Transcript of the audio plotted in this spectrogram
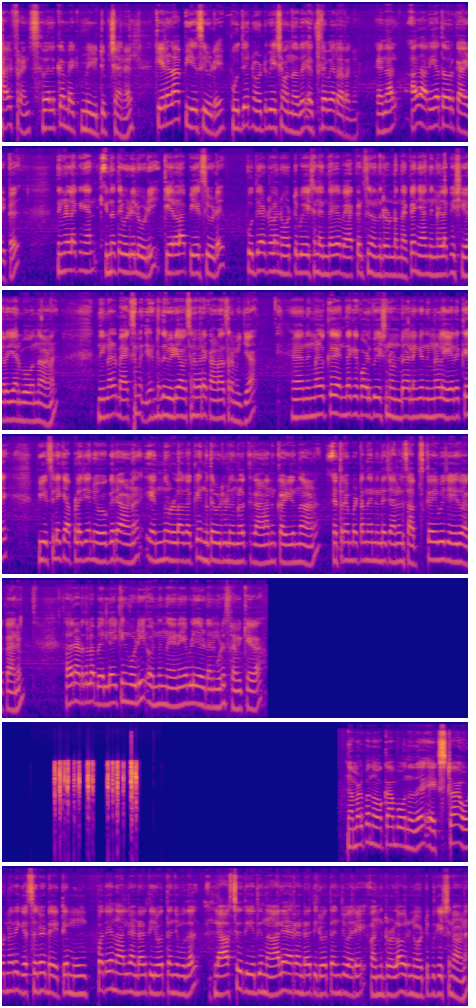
Hi friends welcome back to my YouTube channel Kerala P S സിയുടെ പുതിയൊരു notification വന്നത് എത്ര പേർ അറിഞ്ഞു? എന്നാൽ അതറിയാത്തവർക്കായിട്ട് നിങ്ങളിലേക്ക് ഞാൻ ഇന്നത്തെ വീഡിയോയിലൂടെ കേരള പി എസ് സിയുടെ പുതിയതായിട്ടുള്ള നോട്ടിഫിക്കേഷനിൽ എന്തൊക്കെ വേക്കൻസി വന്നിട്ടുണ്ടെന്നൊക്കെ ഞാൻ നിങ്ങളിലേക്ക് ഷെയർ ചെയ്യാൻ പോകുന്നതാണ്. നിങ്ങൾ മാക്സിമം ചെയ്യേണ്ടത് വീഡിയോ അവസാനം വരെ കാണാൻ ശ്രമിക്കുക. നിങ്ങൾക്ക് എന്തൊക്കെ ക്വാളിഫിക്കേഷൻ ഉണ്ട്? അല്ലെങ്കിൽ നിങ്ങൾ ഏതൊക്കെ പി എസ് സിയിലേക്ക് അപ്ലൈ ചെയ്യാൻ യോഗ്യരാണ് എന്നുള്ളതൊക്കെ ഇന്നത്തെ വീഡിയോയിൽ നിങ്ങൾക്ക് കാണാൻ കഴിയുന്നതാണ്. എത്രയും പെട്ടെന്ന് തന്നെ എന്റെ ചാനൽ സബ്സ്ക്രൈബ് ചെയ്ത് വെക്കാനും അതിനടുത്തുള്ള ബെല്ലൈക്കൻ കൂടി ഒന്ന് എനേബിൾ ചെയ്തിടാനും കൂടി ശ്രമിക്കുക. നമ്മളിപ്പോൾ നോക്കാൻ പോകുന്നത് എക്സ്ട്രാ ഓർഡിനറി ഗസറ്റ് ഡേറ്റ് മുപ്പത് നാല് രണ്ടായിരത്തി ഇരുപത്തഞ്ച് മുതൽ ലാസ്റ്റ് തീയതി നാല് ആറ് രണ്ടായിരത്തി ഇരുപത്തഞ്ച് വരെ വന്നിട്ടുള്ള ഒരു നോട്ടിഫിക്കേഷനാണ്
